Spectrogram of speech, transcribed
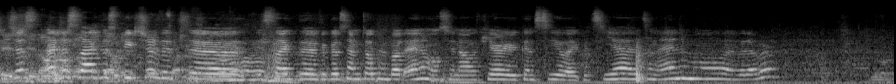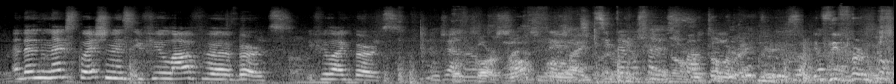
It's just I just like this picture that uh, it's like the because I'm talking about animals. You know, here you can see like it's yeah, it's an animal and whatever. And then the next question is if you love uh, birds, if you like birds in general. Of course. For tolerate. It's different birds.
